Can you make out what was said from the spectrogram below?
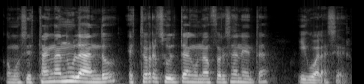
Como se están anulando, esto resulta en una fuerza neta igual a cero.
